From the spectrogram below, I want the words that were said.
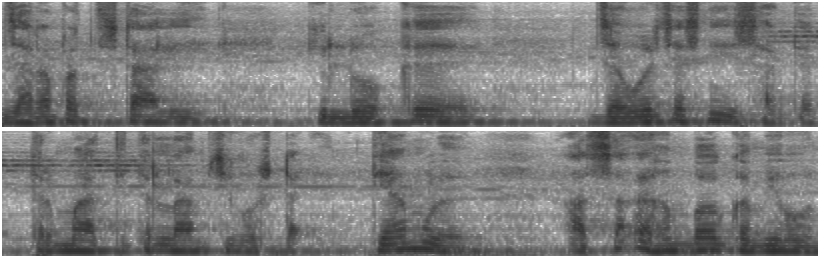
जरा प्रतिष्ठा आली की लोक जवळच्याच नाही विसरतात. तर माती तर लांबची गोष्ट आहे. त्यामुळं असा अहंभाव कमी होऊन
